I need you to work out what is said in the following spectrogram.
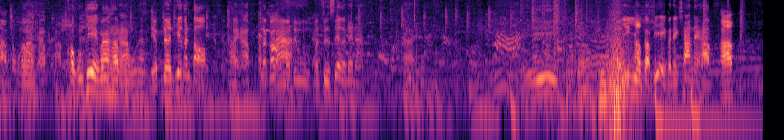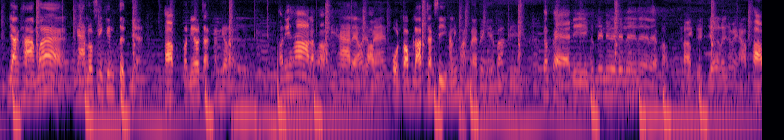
ครับขอบคุณมากครับขอบคุณพี่เอกมากครับขอบคุณครับเดี๋ยวเดินเที่ยวกันต่อครับไปครับ แล้วก็อ่ามมาดูมันซื้อเสื้อกันด้วยนะใช่เฮ้ย วันนี้อยู่กับพี่เอกคอนเนคชั่นนะครับ ครับ อยากถามว่างานรถซิ่งขึ้นตึกเนี่ย ครับ ตอนนี้เราจัดครั้งที่เท่าไหร่ครั้งที่ห้าแล้วครับ ครั้งที่ห้าแล้วใช่ไหมผลตอบรับจาก4ครั้งที่ผ่านมาเป็นไงบ้างพี่ กระแสดีขึ้นเรื่อยๆเรื่อยๆเรื่อยๆเลยครับครับดีขึ้นเยอะเลยใช่ไหมครับ ครับ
